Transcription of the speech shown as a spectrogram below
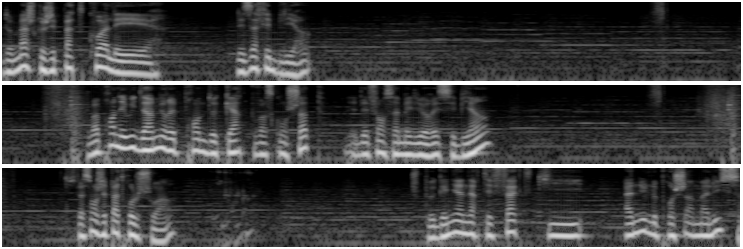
Dommage que j'ai pas de quoi les, les affaiblir. Hein. On va prendre les 8 d'armure et prendre 2 cartes pour voir ce qu'on chope. Les défenses améliorées, c'est bien. Toute façon, j'ai pas trop le choix. Hein peux gagner un artefact qui annule le prochain malus.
